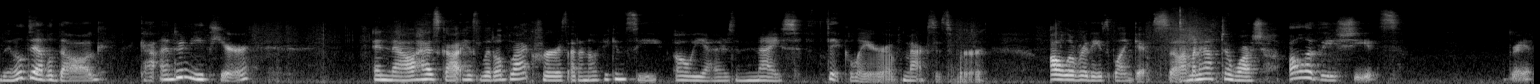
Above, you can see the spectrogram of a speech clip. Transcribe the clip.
little devil dog got underneath here and now has got his little black furs. I don't know if you can see. Oh yeah, there's a nice thick layer of Max's fur all over these blankets. So I'm gonna have to wash all of these sheets. Great.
